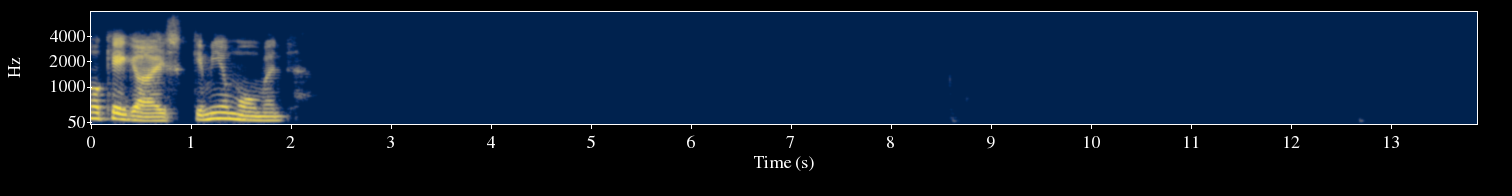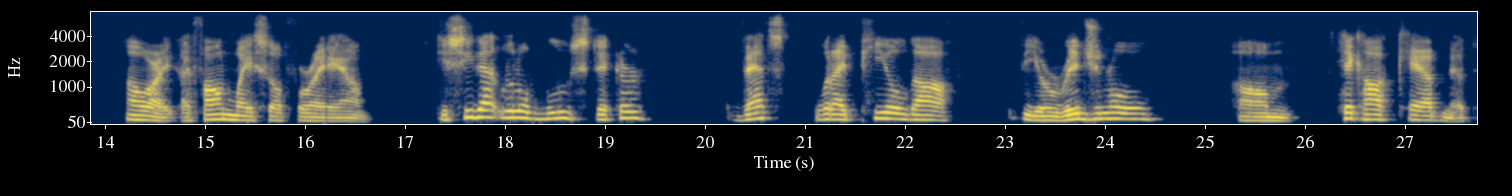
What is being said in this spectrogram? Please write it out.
Okay, guys, give me a moment. All right, I found myself where I am. Do you see that little blue sticker? That's what I peeled off the original um, Hickok cabinet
